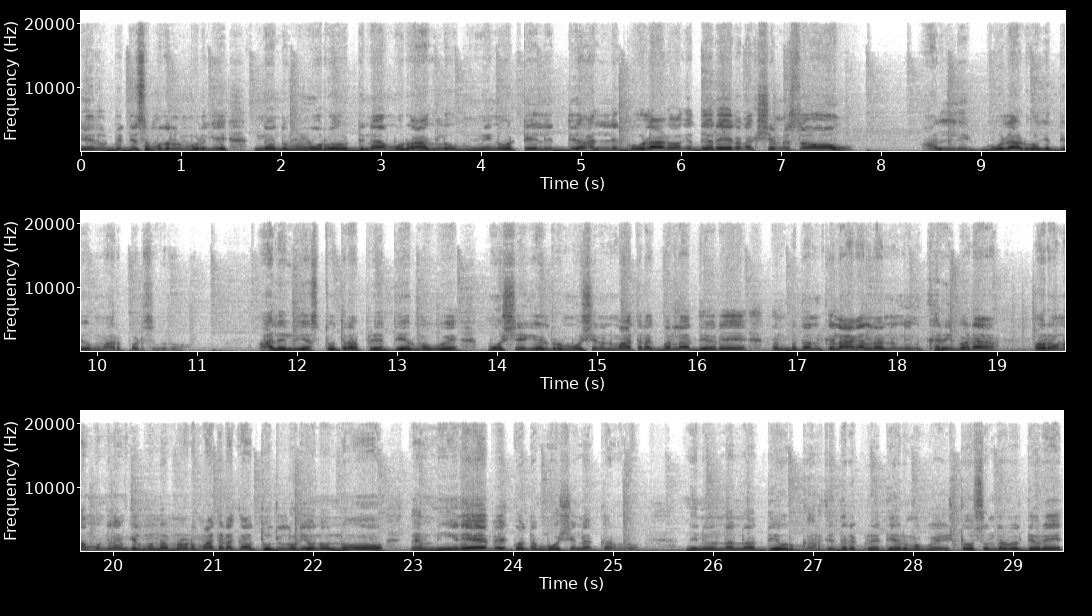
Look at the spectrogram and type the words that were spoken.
ನೀರಲ್ಲಿ ಬಿದ್ದು ಸಮುದ್ರದಲ್ಲಿ ಮುಳುಗಿ ಇನ್ನೊಂದು ಮೂರು ದಿನ, ಮೂರು ಆಗಲು ಮೀನು ಹೊಟ್ಟೆಯಲ್ಲಿ ಇದ್ದು ಅಲ್ಲಿ ಗೋಳಾಡುವಾಗ ದೇವರೇ ನನ್ನ ಕ್ಷಮಿಸು. ಅಲ್ಲಿ ಗೋಳಾಡುವಾಗ ದೇವ್ರು ಮಾರ್ಪಡಿಸಿದ್ರು. ಅಲ್ಲಿ ಸ್ತೋತ್ರ, ಪ್ರಿಯ ದೇವ್ರ ಮಗುವೆ, ಮೋಶೆಗೆ ಹೇಳಿದ್ರು, ಮೋಶೆ ನನ್ನ ಮಾತಾಡೋಕ್ಕೆ ಬರಲ್ಲ ದೇವರೇ ನನ್ನ ನನ್ನ ಕೈಲಿ ಆಗಲ್ಲ, ನನ್ನ ನೀನು ಕರಿಬೇಡ. ಪರವನ ಮುಂದೆ ನನ್ನ ಕೈಲಿ ನಮ್ಮ ನೋಡ ಮಾತಾಡೋಕೆ ತೊದಲು ನೋಡಿ ಅವನು, ನೋ, ನಾನು ನೀನೇ ಬೇಕು ಅಂತ ಮೋಷನ್ನ ಕರೆದು. ನೀನು ನನ್ನ ದೇವರು ಕರೆದಿದ್ದಾರೆ ಪ್ರೇ ದೇವ್ರ ಮಗು ಎಷ್ಟೋ ಸಂದರ್ಭದಲ್ಲಿ ದೇವರೇ,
